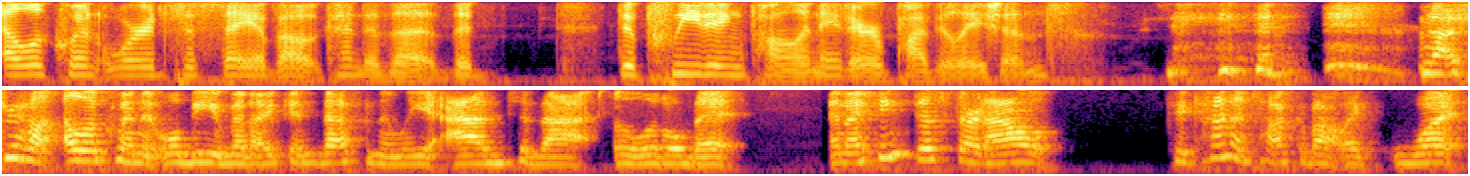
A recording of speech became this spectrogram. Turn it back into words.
eloquent words to say about kind of the the depleting pollinator populations. I'm not sure how eloquent it will be, but I can definitely add to that a little bit. And I think to start out, could kind of talk about like what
